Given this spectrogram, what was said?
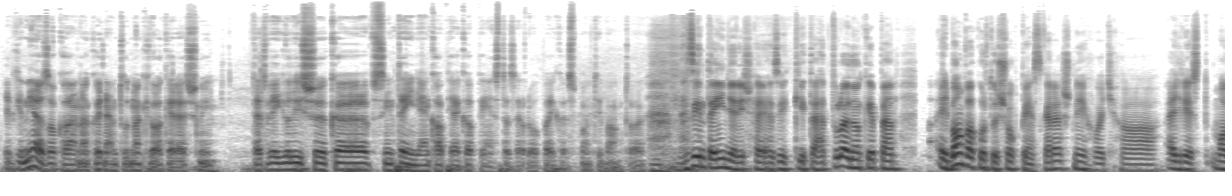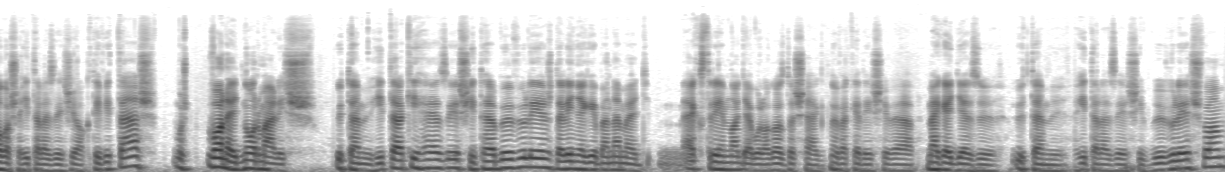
Egyébként mi az oka annak, hogy nem tudnak jól keresni? Tehát végül is ők szinte ingyen kapják a pénzt az Európai Központi Banktól. De szinte ingyen is helyezik ki. Tehát tulajdonképpen egy bank akkor tud sok pénzt keresni, hogyha egyrészt magas a hitelezési aktivitás. Most van egy normális ütemű hitelkihelyezés, hitelbővülés, de lényegében nem egy extrém, nagyjából a gazdaság növekedésével megegyező ütemű hitelezési bővülés van.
